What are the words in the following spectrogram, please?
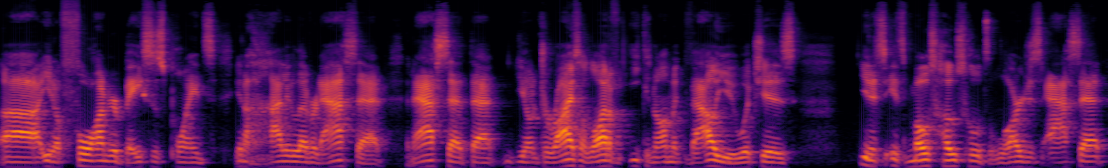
uh, you know, 400 basis points in a highly levered asset, an asset that, you know, derives a lot of economic value, which is, you know, it's, it's most households' largest asset.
